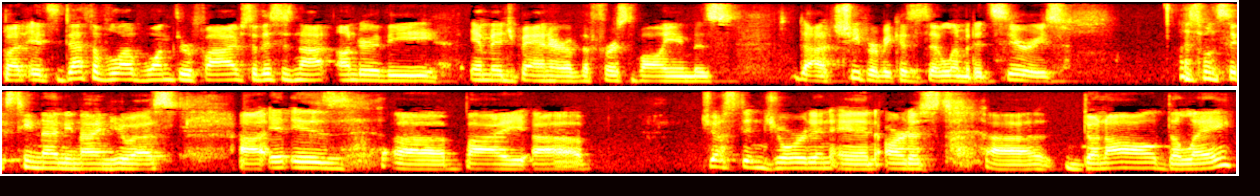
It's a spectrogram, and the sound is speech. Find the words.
but it's Death of Love one through five. So this is not under the image banner of the first volume. is uh, cheaper because it's a limited series. This one's 16.99 US. Uh, it is uh, by uh, Justin Jordan and artist uh, Donald DeLay.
